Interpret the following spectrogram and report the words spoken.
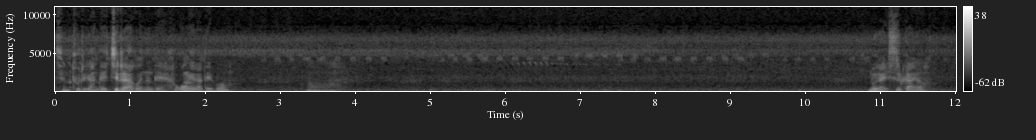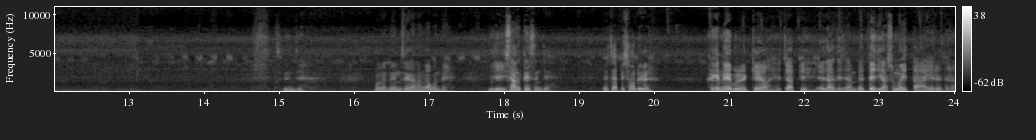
지금 둘이 가 내질을 하고 있는데 허공에다 대고 뭐가 있을까요? 이제 뭐가 냄새가 난가 본데 이게 이 상태에서 이제 어차피 소리를 크게 내버릴게요. 어차피 이 상태에서 멧돼지가 숨어 있다. 예를 들어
